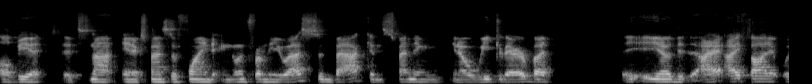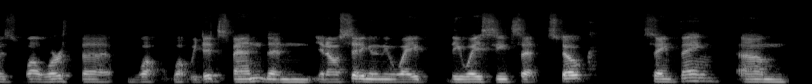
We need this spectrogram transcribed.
albeit it's not inexpensive flying to England from the US and back and spending, you know, a week there, but you know, I, I thought it was well worth the, what, what we did spend and, you know, sitting in the away, the away seats at Stoke, same thing. Um,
